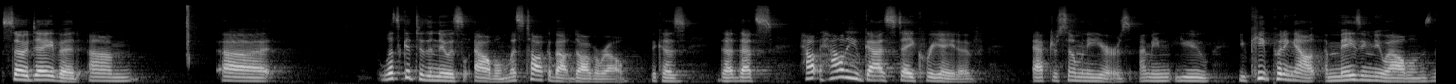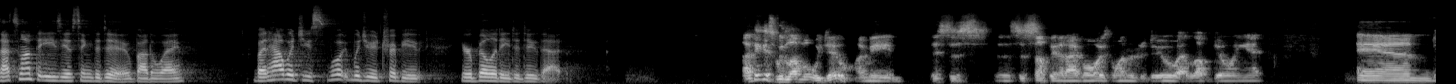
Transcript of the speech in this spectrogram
so David, um, uh, let's get to the newest album. Let's talk about Doggerel because that, that's how how do you guys stay creative after so many years? I mean, you you keep putting out amazing new albums. That's not the easiest thing to do, by the way. But how would you what would you attribute your ability to do that? I think it's we love what we do. I mean, this is this is something that I've always wanted to do. I love doing it, and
